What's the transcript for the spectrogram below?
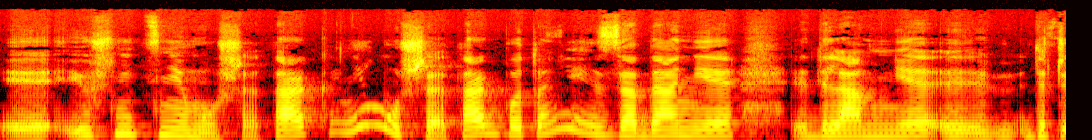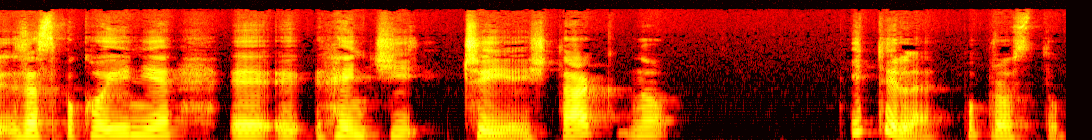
y, już nic nie muszę, tak? Nie muszę, tak? Bo to nie jest zadanie dla mnie, y, znaczy zaspokojenie y, y, chęci czyjejś, tak? No i tyle, po prostu.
